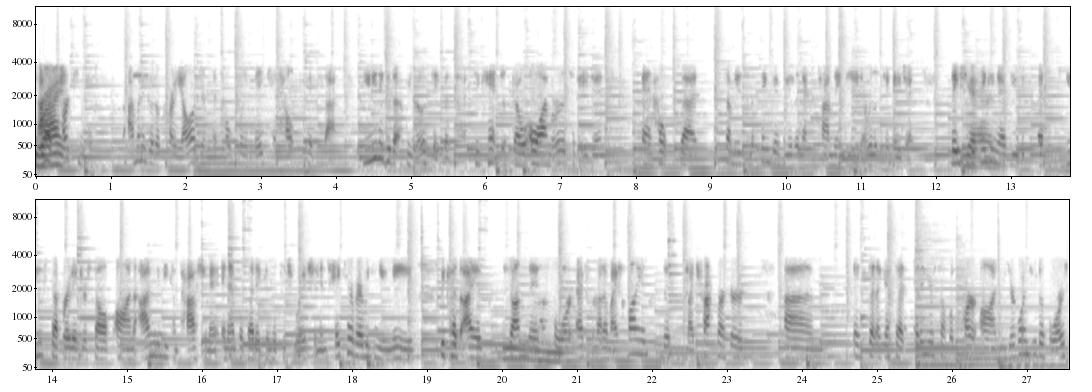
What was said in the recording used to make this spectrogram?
Right. I'm going to go to a cardiologist and hopefully they can help fix that. You need to do that for your real estate business. You can't just go, oh, I'm a real estate agent and hope that somebody's going to think of you the next time they need a real estate agent. They should yes. be thinking of you because you separated yourself on, I'm going to be compassionate and empathetic in the situation and take care of everything you need because I have done this for X amount of my clients. This is my track record. Um, instead, like I said, setting yourself apart on you're going through divorce.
